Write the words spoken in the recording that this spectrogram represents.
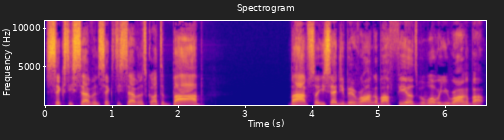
6767. Let's go out to Bob. Bob, so you said you've been wrong about Fields, but what were you wrong about?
